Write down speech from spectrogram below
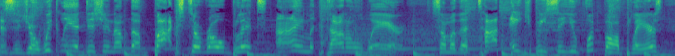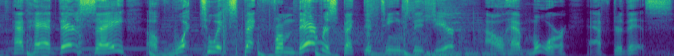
This is your weekly edition of the Box to Row Blitz. I'm Donal Ware. Some of the top HBCU football players have had their say of what to expect from their respective teams this year. I'll have more after this.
